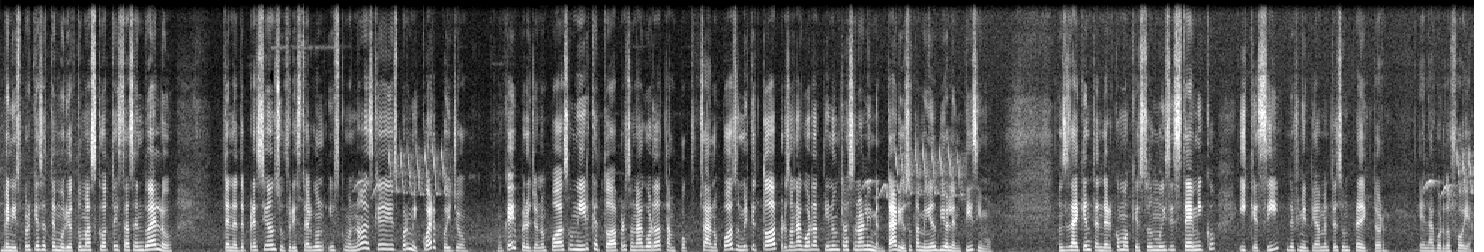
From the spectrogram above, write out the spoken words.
¿Venís porque se te murió tu mascota y estás en duelo? ¿Tenés depresión? ¿Sufriste algún...? Y es como, no, es que es por mi cuerpo y yo, ok, pero yo no puedo asumir que toda persona gorda tampoco, o sea, no puedo asumir que toda persona gorda tiene un trastorno alimentario, eso también es violentísimo. Entonces hay que entender como que esto es muy sistémico y que sí, definitivamente es un predictor, eh, la gordofobia.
